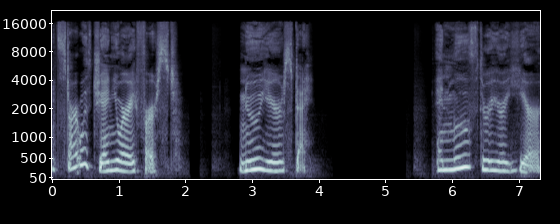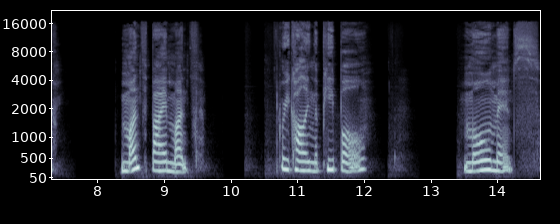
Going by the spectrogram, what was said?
Let's start with January 1st, New Year's Day, and move through your year, month by month, recalling the people, moments,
